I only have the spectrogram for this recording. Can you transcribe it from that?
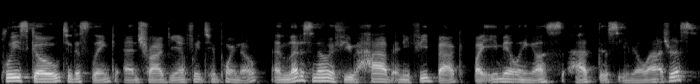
Please go to this link and try VMfleet 2.0 and let us know if you have any feedback by emailing us at this email address.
